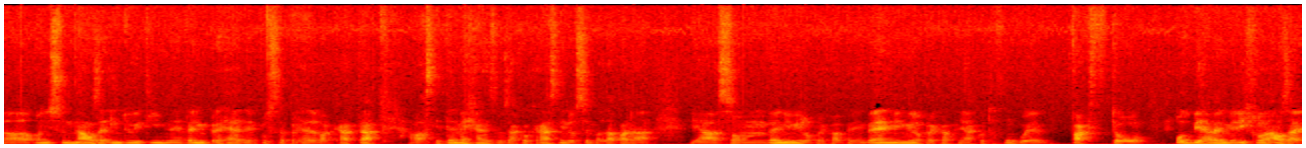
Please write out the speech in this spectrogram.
Uh, oni sú naozaj intuitívne, veľmi prehľadné, plus tá prehľadová karta a vlastne ten mechanizmus ako krásne do seba zapadá. Ja som veľmi milo prekvapený, veľmi milo prekvapený, ako to funguje. Fakt to odbieha veľmi rýchlo, naozaj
